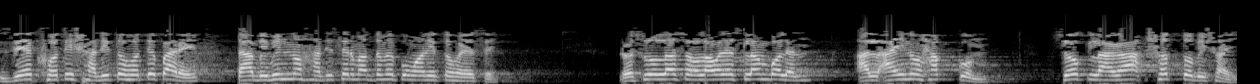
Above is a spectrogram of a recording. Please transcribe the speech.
যে ক্ষতি সাধিত হতে পারে তা বিভিন্ন হাদিসের মাধ্যমে প্রমাণিত হয়েছে। রসুল্লাহ সাল্লাম বলেন, আল আইনু হাক্কুন চোখ লাগা সত্য বিষয়।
